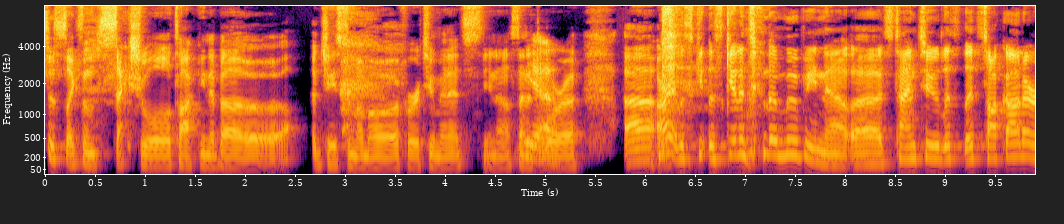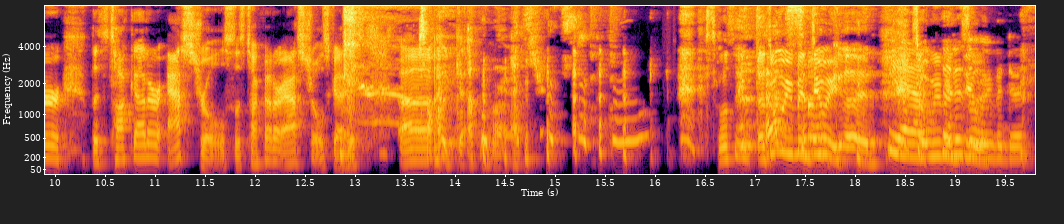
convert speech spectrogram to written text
Just like some sexual talking about uh, Jason Momoa for two minutes, you know, send it Yeah. to Laura. Uh, all right, let's get let's get into the movie now. Uh, it's time to let's let's talk out our let's talk out our astrals. Let's talk out our astrals, guys. Uh, so we'll see. That's, what we've been so doing. Good. Yeah, That's what we've that been is what we've been doing.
